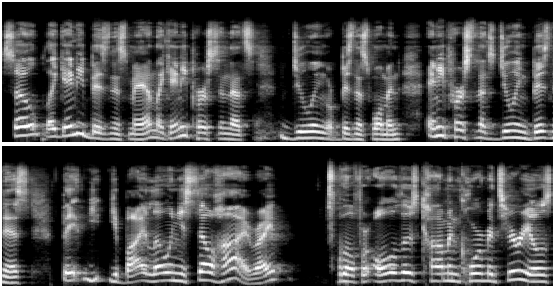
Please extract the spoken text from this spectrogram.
So like any businessman like any person that's doing or businesswoman any person that's doing business they you buy low and you sell high right well, for all those common core materials,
